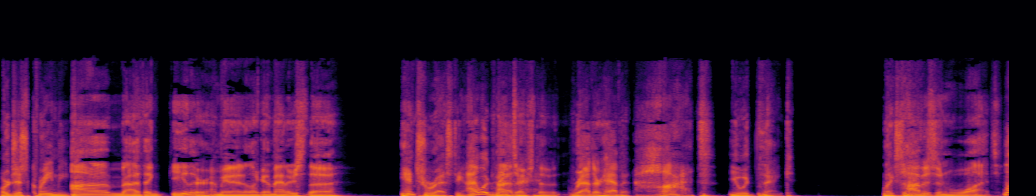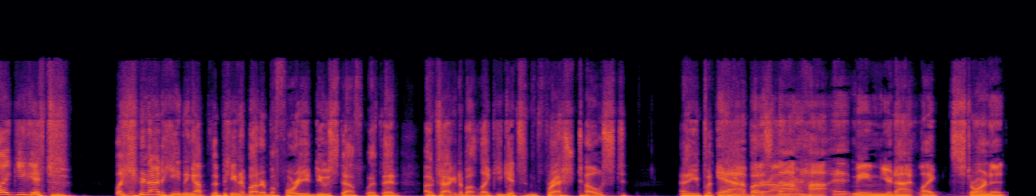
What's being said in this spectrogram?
Or just creamy? Um, I think either. I mean, I don't think it matters the. Interesting. I would rather rather have it hot. You would think, like some, Hot as in what? like you get like you're not heating up the peanut butter before you do stuff with it. I'm talking about like you get some fresh toast and you put the Yeah, but it's not there. hot. I mean, you're not like storing it.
